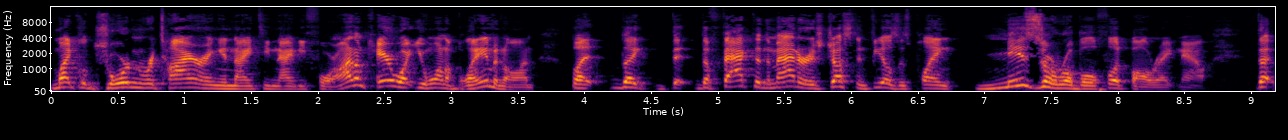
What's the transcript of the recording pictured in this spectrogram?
Michael Jordan retiring in 1994. I don't care what you want to blame it on. But, like, the, the fact of the matter is Justin Fields is playing miserable football right now. The,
